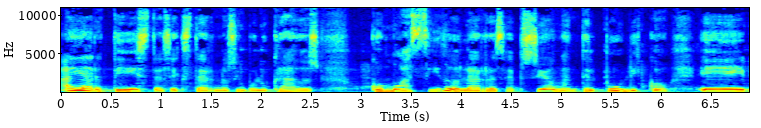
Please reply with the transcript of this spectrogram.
¿Hay artistas externos involucrados? ¿Cómo ha sido la recepción ante el público? Y,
